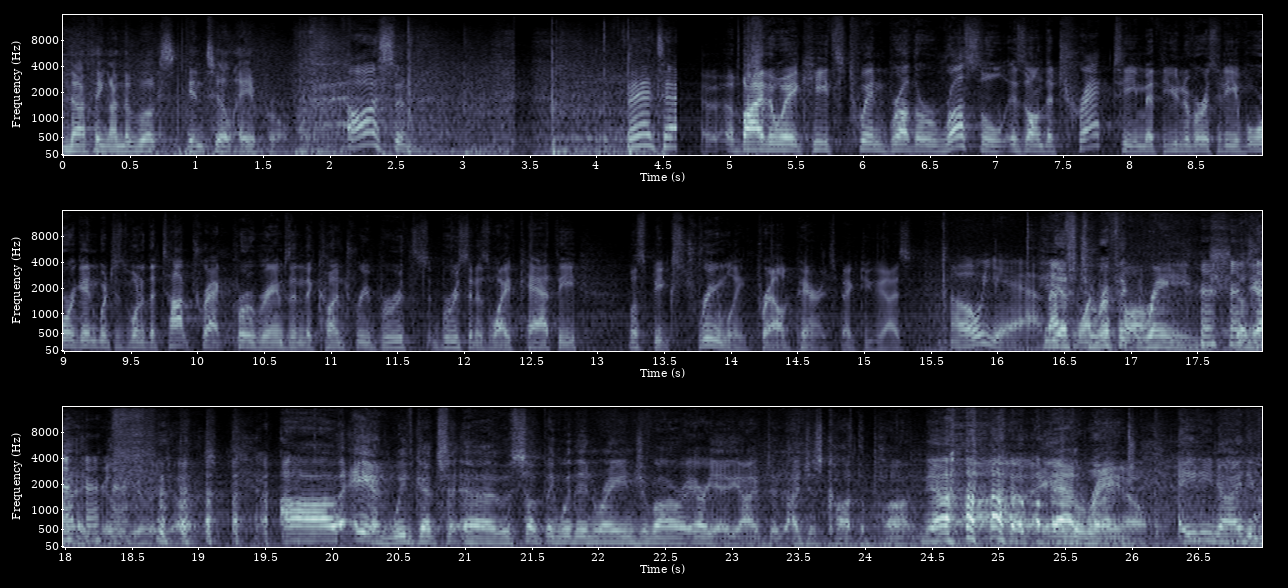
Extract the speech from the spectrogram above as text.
nothing on the books until April. Awesome. Fantastic. Uh, by the way, Keith's twin brother Russell is on the track team at the University of Oregon, which is one of the top track programs in the country. Bruce, Bruce and his wife Kathy must be extremely proud parents. Back to you guys. Oh yeah, That's He that's has terrific range, doesn't he? He really, really does. Uh, and we've got uh, something within range of our area. Yeah, I, I just caught the pun. Yeah, bad and the range. 89 degrees.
